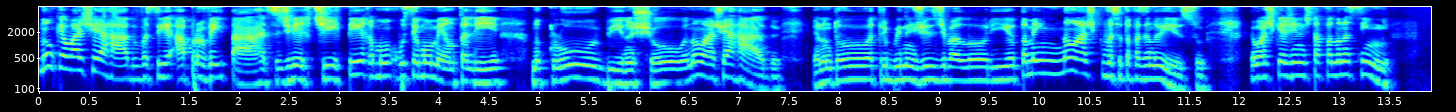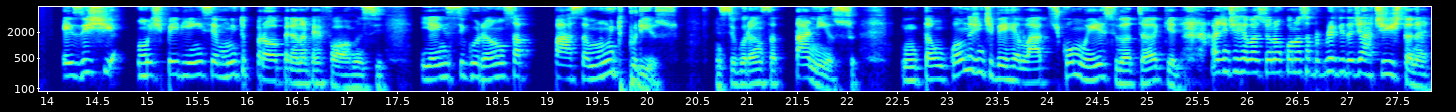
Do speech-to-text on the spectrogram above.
Não que eu ache errado você aproveitar, se divertir, ter o seu momento ali no clube, no show. Eu não acho errado. Eu não tô atribuindo um juízo de valor e eu também não acho que você tá fazendo isso. Eu acho que a gente tá falando assim existe uma experiência muito própria na performance e a insegurança passa muito por isso. A insegurança tá nisso. Então, quando a gente vê relatos como esse do Untucked, a gente relaciona com a nossa própria vida de artista, né?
